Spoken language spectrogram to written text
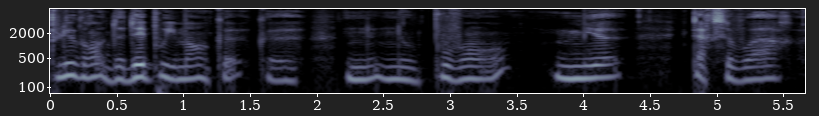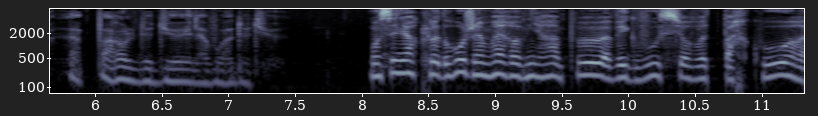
plus grand de dépouillement que, que nous pouvons mieux percevoir la parole de Dieu et la voix de Dieu. Monseigneur Claude Roux, j'aimerais revenir un peu avec vous sur votre parcours.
